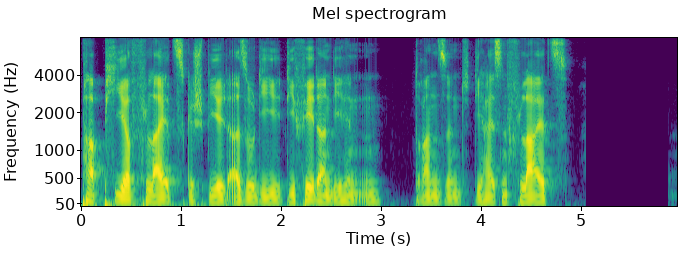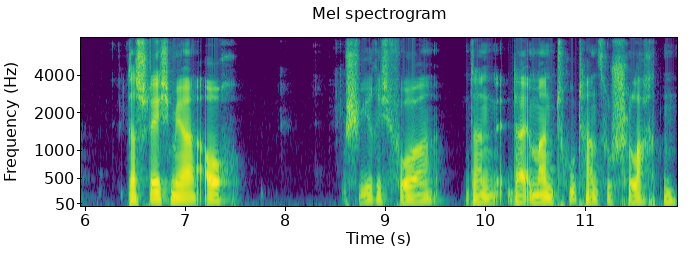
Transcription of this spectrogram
Papierflights gespielt, also die, die Federn, die hinten dran sind. Die heißen Flights. Das stelle ich mir auch schwierig vor, dann da immer einen Truthahn zu schlachten.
